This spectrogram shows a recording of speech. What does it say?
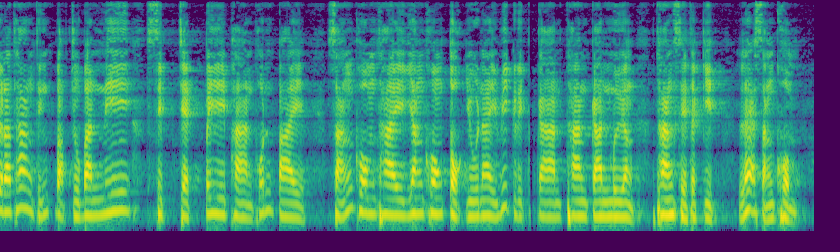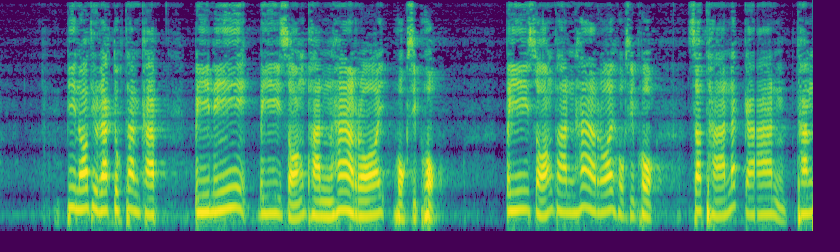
กระทั่งถึงปัจจุบันนี้ 17 ปีผ่านพ้นไป สังคมไทยยังคงตกอยู่ในวิกฤตการณ์ทางการเมือง ทางเศรษฐกิจและสังคม พี่น้องที่รักทุกท่านครับ ปีนี้ปี 2566 ปี 2566 สถานการณ์ทาง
